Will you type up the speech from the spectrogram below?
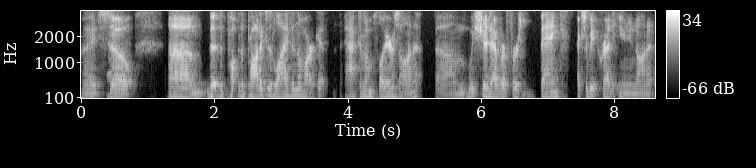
right? So um, the, the, the product is live in the market, active employers on it. Um, we should have our first bank, actually be a credit union on it,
